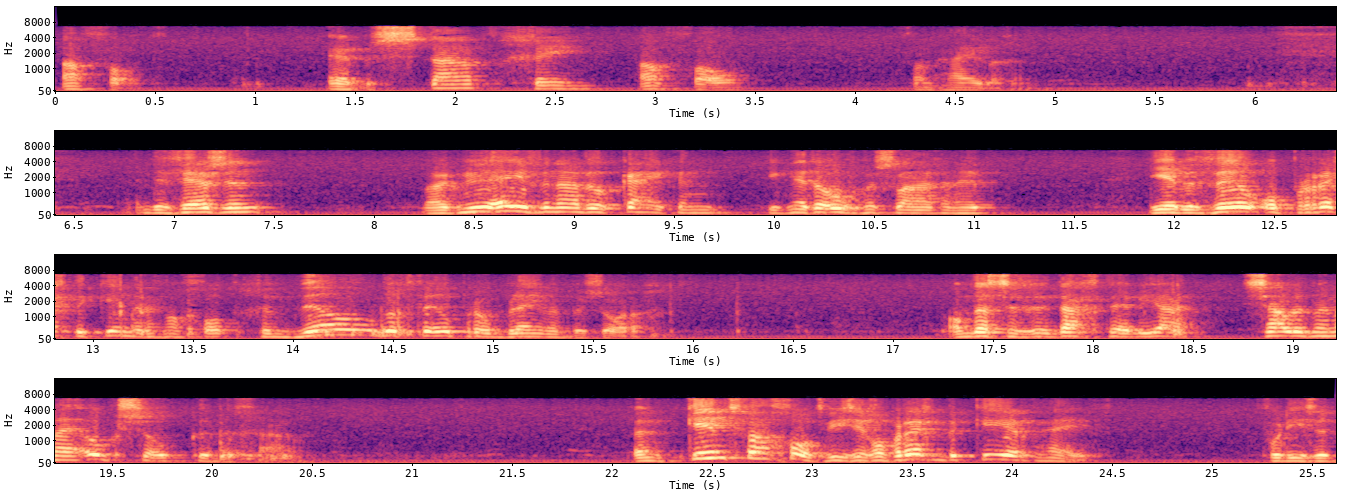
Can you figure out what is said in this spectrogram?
afvalt. Er bestaat geen afval van heiligen. De versen waar ik nu even naar wil kijken, die ik net overgeslagen heb, die hebben veel oprechte kinderen van God geweldig veel problemen bezorgd. Omdat ze gedacht hebben, ja, zou het met mij ook zo kunnen gaan? Een kind van God, wie zich oprecht bekeerd heeft, voor die is het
